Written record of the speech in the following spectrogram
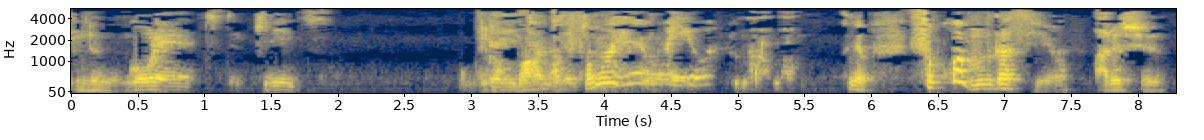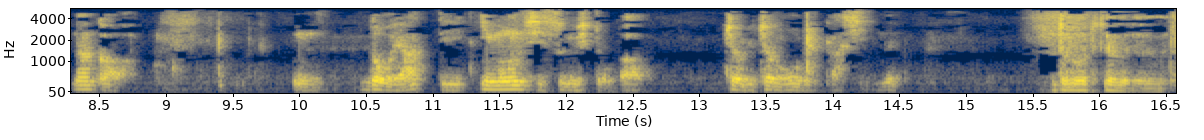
でも号令っつって、起立。まあまあ、その辺はいいよ。まあまあ。でも、そこは難しいよ。ある種。なんか、うん、どうやって疑問視する人がちょろちょろおるらしいね。どういうこと？どういうこ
